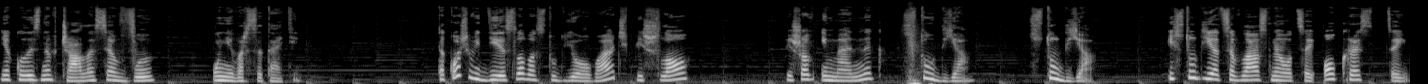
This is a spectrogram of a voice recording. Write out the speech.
Я колись навчалася в університеті. Також від дієслова студіоwać пішло, пішов іменник студія. Студія. І студія це, власне, оцей окрес, цей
